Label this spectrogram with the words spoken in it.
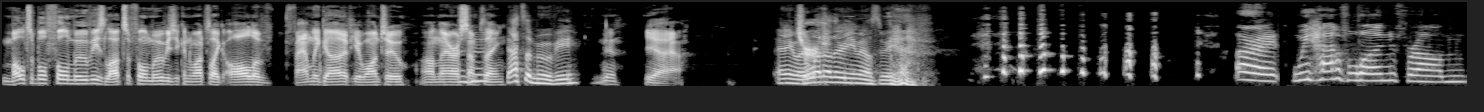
Multiple full movies, lots of full movies. You can watch like all of Family Guy if you want to on there or Mhm. something. That's a movie. Yeah. Anyway, Sure. what other emails do we have? Alright, we have one from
